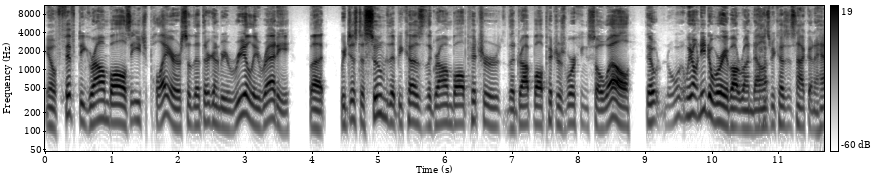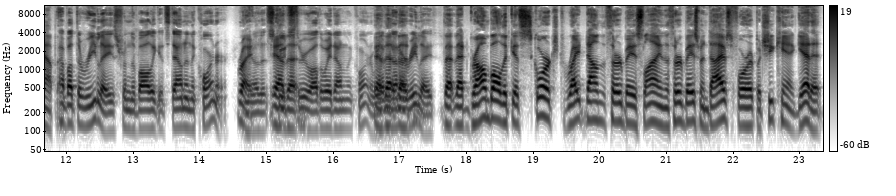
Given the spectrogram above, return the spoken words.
you know, 50 ground balls each player so that they're going to be really ready. But we just assumed that because the ground ball pitcher, the drop ball pitcher is working so well, that we don't need to worry about rundowns because it's not going to happen. How about the relays from the ball that gets down in the corner? Right. You know, that Yeah, scoots that- through all the way down in the corner. We Yeah, haven't that- done our relays. That that ground ball that gets scorched right down the third base line, the third baseman dives for it, but she can't get it,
